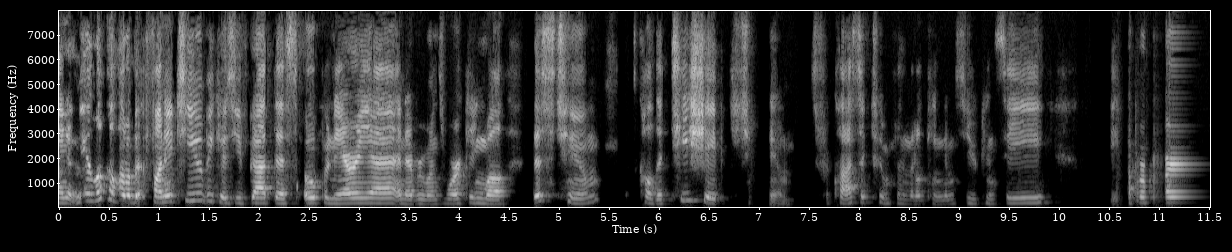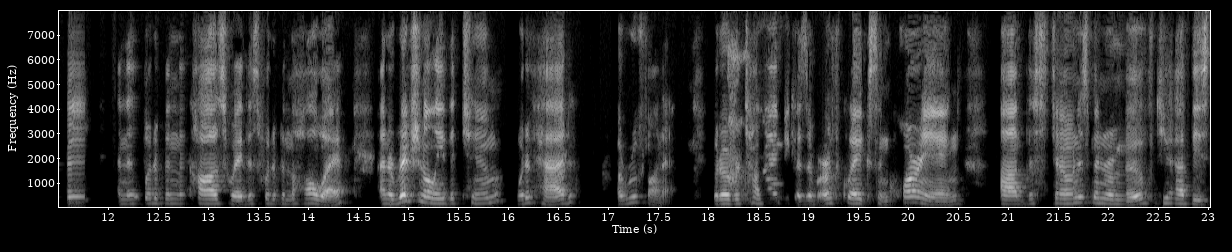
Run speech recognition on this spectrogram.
And it may look a little bit funny to you because you've got this open area and everyone's working. Well, this tomb, it's called a T-shaped tomb. It's for classic tomb from the Middle Kingdom. So you can see the upper part and this would have been the causeway, this would have been the hallway. And originally the tomb would have had a roof on it. But over time, because of earthquakes and quarrying, uh, the stone has been removed. You have these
